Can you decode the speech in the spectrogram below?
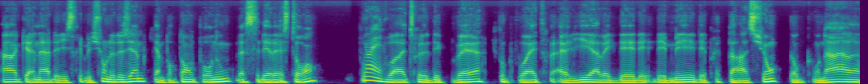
un canal de distribution. Le deuxième, qui est important pour nous, bah, c'est des restaurants. Pour pouvoir être découvert, il faut pouvoir être allié avec des, des, mets, des préparations. Donc, on a,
